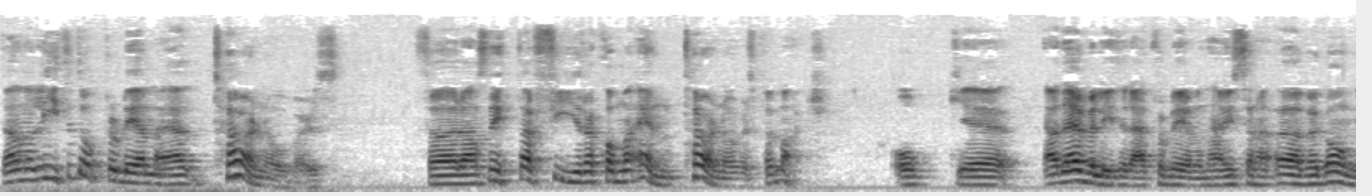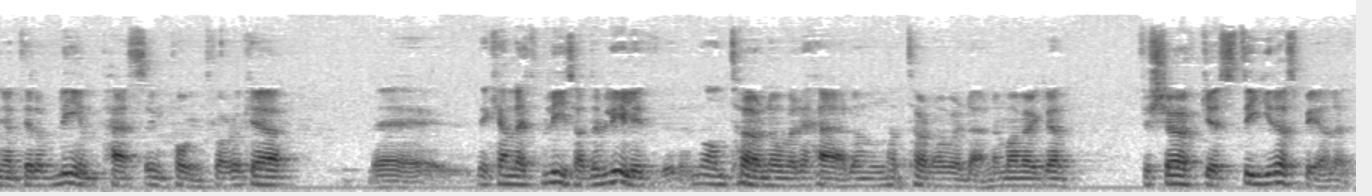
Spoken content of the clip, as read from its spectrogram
Det han har lite dock problem är turnovers. För han snittar 4,1 turnovers per match. Och eh, ja, det är väl lite det här problemet, här, just den här övergången till att bli en passing point guard. Okay, Eh, det kan lätt bli så att det blir lite, någon turnover här och någon turnover där, när man verkligen försöker styra spelet.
